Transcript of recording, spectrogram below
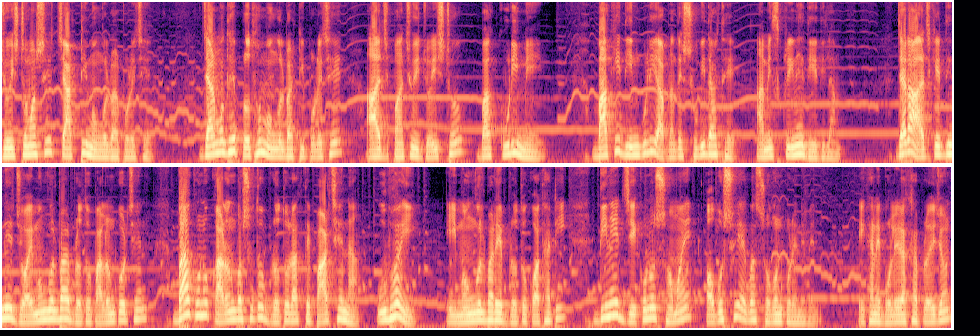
জ্যৈষ্ঠ মাসে চারটি মঙ্গলবার পড়েছে। যার মধ্যে প্রথম মঙ্গলবারটি পড়েছে আজ পাঁচই জ্যৈষ্ঠ বা কুড়ি মে। বাকি দিনগুলি আপনাদের সুবিধার্থে আমি স্ক্রিনে দিয়ে দিলাম। যারা আজকের দিনে জয়মঙ্গলবার ব্রত পালন করছেন বা কোনো কারণবশত ব্রত রাখতে পারছে না, উভয়ই এই মঙ্গলবারের ব্রত কথাটি দিনের যে কোনো সময় অবশ্যই একবার শ্রবণ করে নেবেন। এখানে বলে রাখা প্রয়োজন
